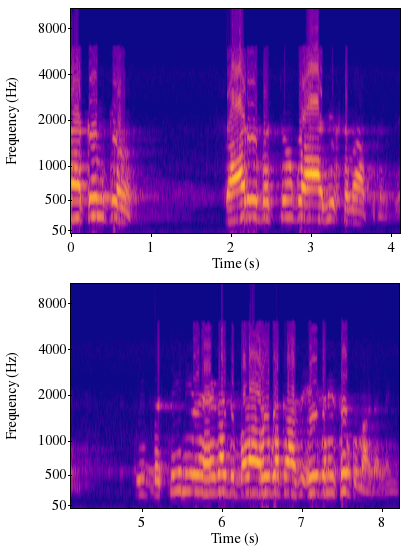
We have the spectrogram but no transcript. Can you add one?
या कम के सारे बच्चों को आज ही समाप्त कर देंगे। कोई बच्चे ही नहीं रहेगा जो बड़ा होगा कहा से एक नहीं, सबको मार डालेंगे।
